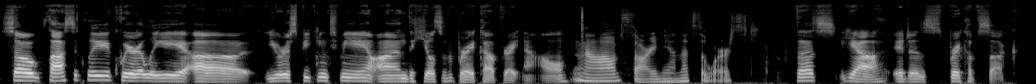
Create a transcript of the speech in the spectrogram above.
So classically, queerly, uh, you are speaking to me on the heels of a breakup right now. No, oh, I'm sorry, man. That's the worst. That's yeah, it is. Breakups suck,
